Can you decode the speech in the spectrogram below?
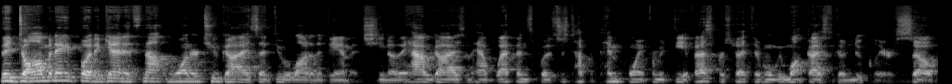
They dominate, but again, it's not one or two guys that do a lot of the damage. You know, they have guys and they have weapons, but it's just tough to pinpoint from a DFS perspective when we want guys to go nuclear. So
